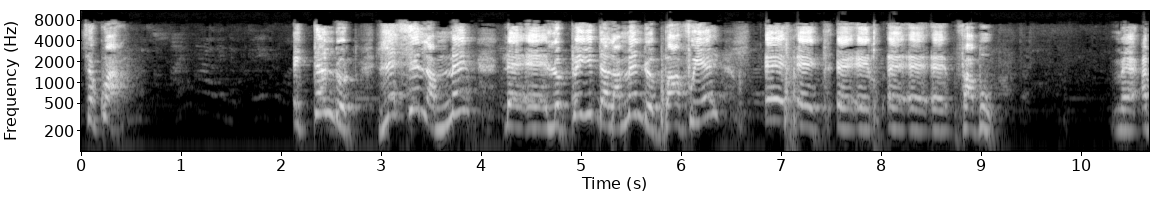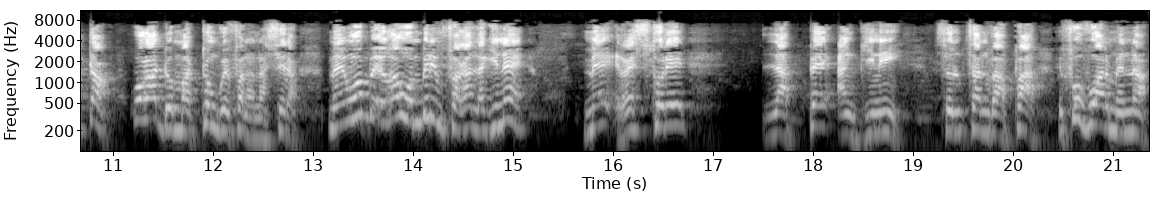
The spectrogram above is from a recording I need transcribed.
C'est quoi? Et tant d'autres. Laissez la main, le, le, pays dans la main de Bafouye et, et, et, Fabou. Mais attends, aura de matongo fana nasera. Mais aura la Guinée. Mais restaurer la paix en Guinée, ça ne va pas. Il faut voir maintenant.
